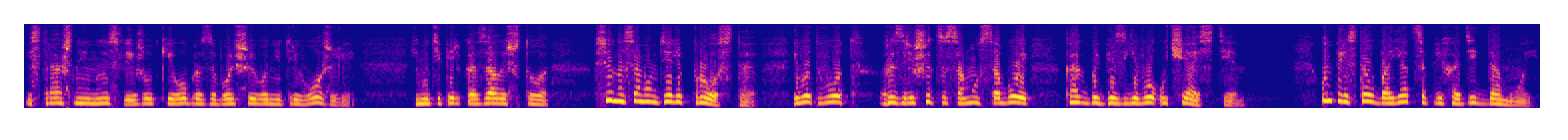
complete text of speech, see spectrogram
и страшные мысли и жуткие образы больше его не тревожили. Ему теперь казалось, что все на самом деле просто, и вот-вот разрешится само собой, как бы без его участия. Он перестал бояться приходить домой,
